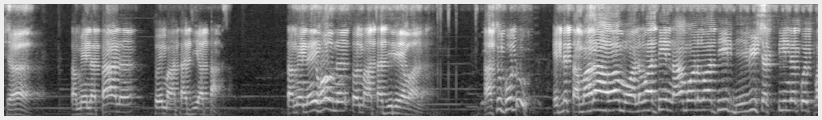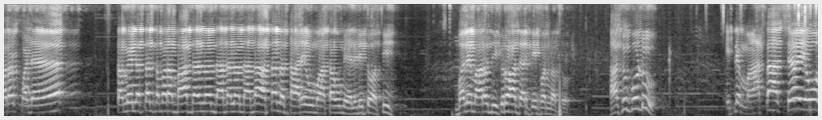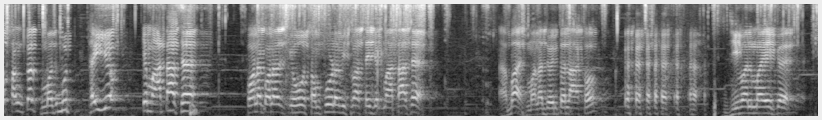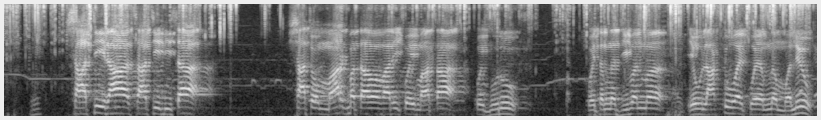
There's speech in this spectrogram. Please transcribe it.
છ. તમે નતા ને તોય માતાજી હતા. તમે નહીં હોવ ને તો માતાજી રહેવાના. આ શું ખોટું? એટલે તમારા આવા માનવાથી, ના માનવાથી દેવી શક્તિને કોઈ ફરક પડે? તમે નતા ને તમારા બા દાદા દાદાના દાદા હતા ને તારે હું માતા, હું મેલડી તો હતી ભલે મારો દીકરો આ ધરતી પર નતો આ શું ખોટું? એટલે માતા છે એવો સંકલ્પ મજબૂત થઈ ગયો કે માતા છે? કોને કોને એવો સંપૂર્ણ વિશ્વાસ થઈ જાય માતા છે? હા બસ મને જોઈ તો લાખો. જીવનમાં એક સાચી રાહ સાચી દિશા સાચો માર્ગ બતાવવા વાળી કોઈ માતા કોઈ ગુરુ કોઈ તમને જીવનમાં એવું લાગતું હોય કોઈ એમને મળ્યું.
